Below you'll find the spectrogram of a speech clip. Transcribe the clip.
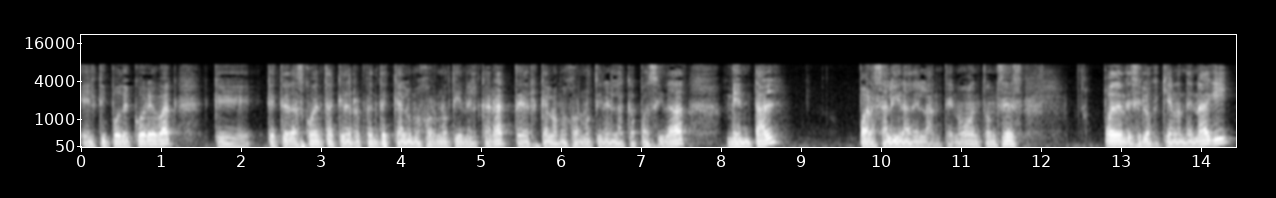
el, tipo de coreback que, que te das cuenta que de repente que a lo mejor no tiene el carácter, que a lo mejor no tiene la capacidad mental para salir adelante, ¿no? Entonces, pueden decir lo que quieran de Nagy,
